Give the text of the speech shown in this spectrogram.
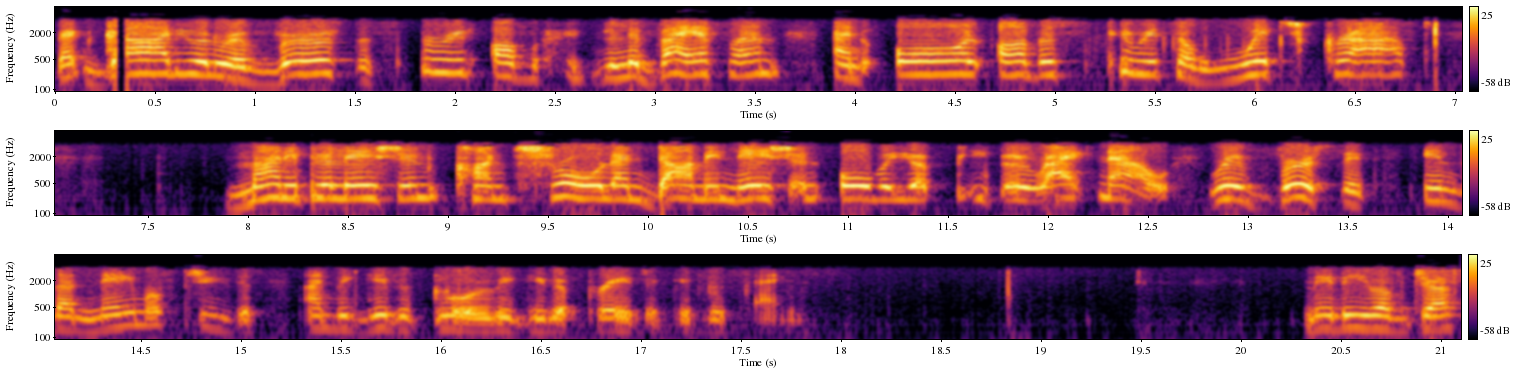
that God, you will reverse the spirit of Leviathan and all other spirits of witchcraft, manipulation, control, and domination over your people right now. Reverse it in the name of Jesus. And we give you glory, we give you praise, we give you thanks. Maybe you have just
